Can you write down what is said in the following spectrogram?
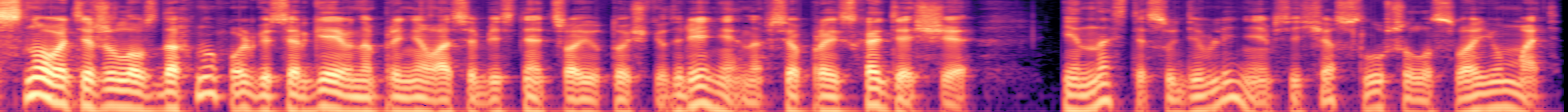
Снова тяжело вздохнув, Ольга Сергеевна принялась объяснять свою точку зрения на все происходящее, и Настя с удивлением сейчас слушала свою мать,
